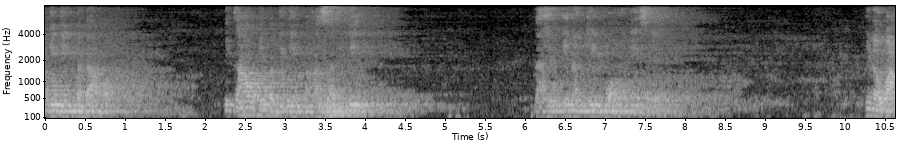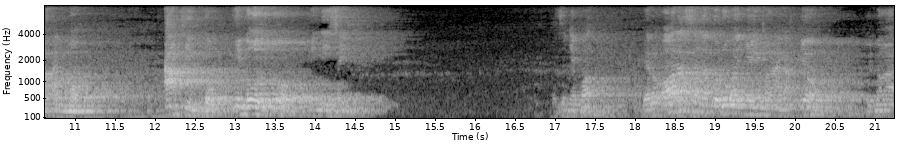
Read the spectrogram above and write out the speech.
magiging madamot ikaw ay magiging makasarili dahil inangkin mo ang sa'yo. Hinawakan mo. Akin to. Hinold ko. Hindi inyo. Gusto niyo po? Pero oras na naturuan niyo yung mga anak niyo, yung mga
